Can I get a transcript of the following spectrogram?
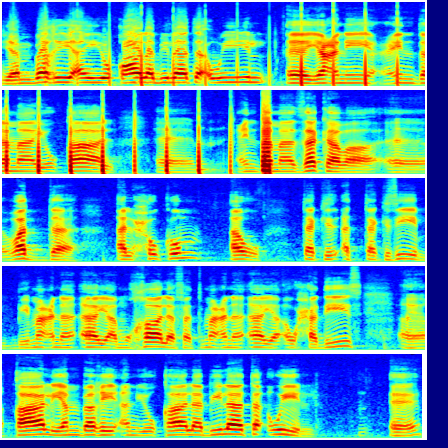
ينبغي أن يقال بلا تأويل. آه، يعني عندما يقال عندما ذكر آه، رد الحكم أو التكذيب بمعنى آية مخالفة معنى آية أو حديث آه، قال ينبغي أن يقال بلا تأويل. إيه؟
